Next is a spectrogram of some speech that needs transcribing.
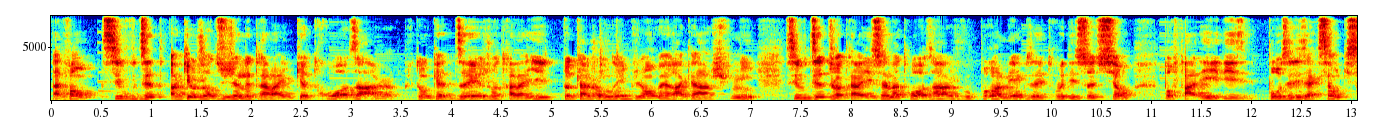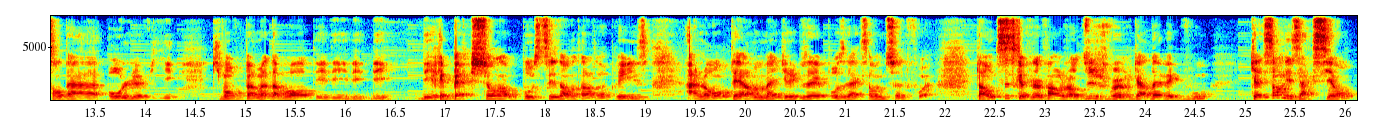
Dans le fond, si vous dites, OK, aujourd'hui, je ne travaille que trois heures, plutôt que de dire, je vais travailler toute la journée, puis on verra à quelle heure je finis. Si vous dites, je vais travailler seulement trois heures, je vous promets que vous allez trouver des solutions pour faire des, des poser des actions qui sont à haut levier, qui vont vous permettre d'avoir des, des, des, répercussions positives dans votre entreprise à long terme, malgré que vous avez posé l'action une seule fois. Donc, c'est ce que je veux faire aujourd'hui. Je veux regarder avec vous quelles sont les actions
